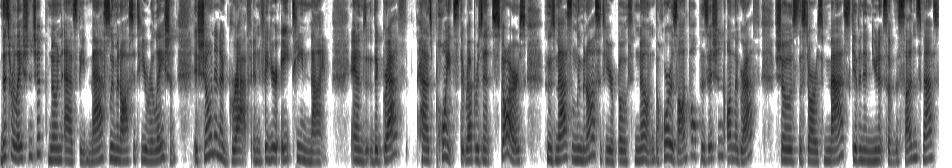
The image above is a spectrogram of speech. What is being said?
This relationship, known as the mass luminosity relation, is shown in a graph in figure 18.9. And the graph has points that represent stars whose mass and luminosity are both known. The horizontal position on the graph shows the star's mass given in units of the sun's mass,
